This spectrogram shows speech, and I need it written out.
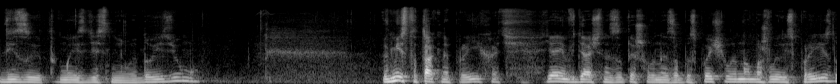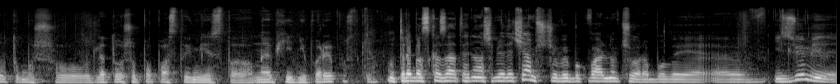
візит ми здійснили до Ізюму. В місто так не приїхати. Я їм вдячний за те, що вони забезпечили нам можливість приїзду, тому що для того, щоб попасти в місто, необхідні перепустки. Ну, треба сказати нашим глядачам, що ви буквально вчора були е, в Ізюмі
